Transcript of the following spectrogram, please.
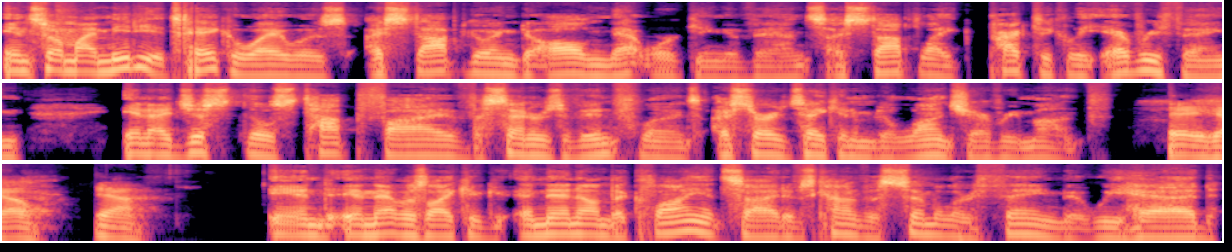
And so my immediate takeaway was I stopped going to all networking events. I stopped like practically everything. And I just, those top five centers of influence, I started taking them to lunch every month. There you go. Yeah. And, and that was like, a, and then on the client side, it was kind of a similar thing that we had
